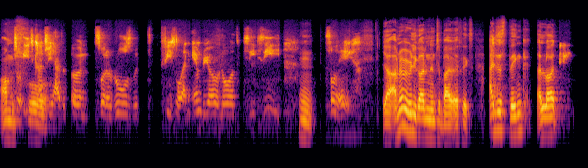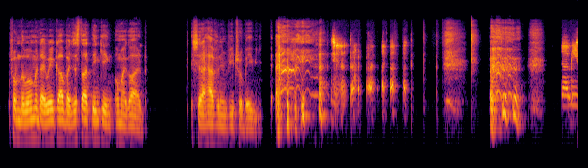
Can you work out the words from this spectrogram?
I'm so each country has its own sort of rules with fetal and embryo laws, CDC. Mm. So hey, Yeah, I've never really gotten into bioethics. I just think a lot from the moment I wake up, I just start thinking, oh my god, should I have an in vitro baby? I mean,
